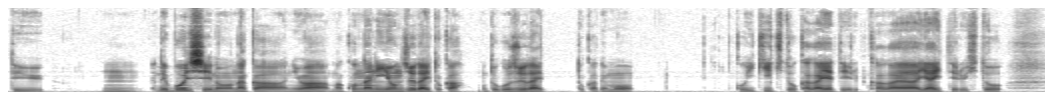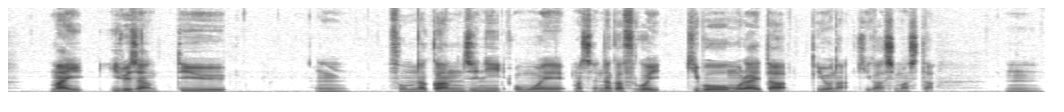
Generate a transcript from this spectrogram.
ていう。うん、で Voicyの中には、まあ、こんなに40代とかもっと50代とかでもこう生き生きと輝いている輝いてる人まあいるじゃんっていう、うん、そんな感じに思えましたなんかすごい希望をもらえたような気がしました。うん、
